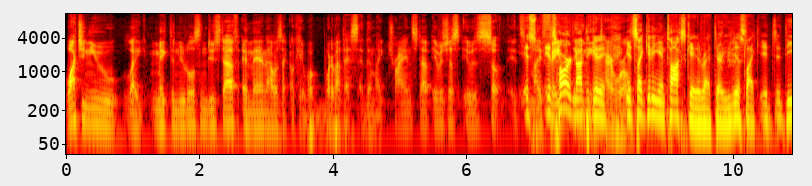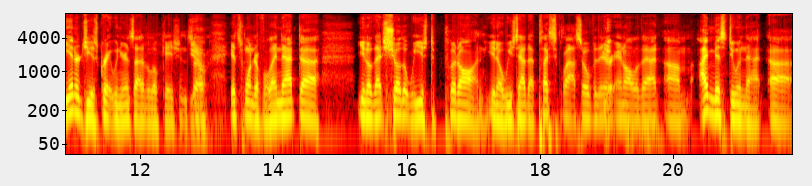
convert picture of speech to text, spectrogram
watching you like make the noodles and do stuff and then I was like, okay, well what about this? And then like trying stuff. It was just it was so it's It's my it's hard thing not to get entire it. It's like getting intoxicated right there. You just like it. The energy is great when you're inside of a location. So Yeah. it's wonderful. And that. Uh, you know that show that we used to put on. You know, we used to have that plexiglass over there Yep. and all of that. Um, I miss doing that. Uh,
